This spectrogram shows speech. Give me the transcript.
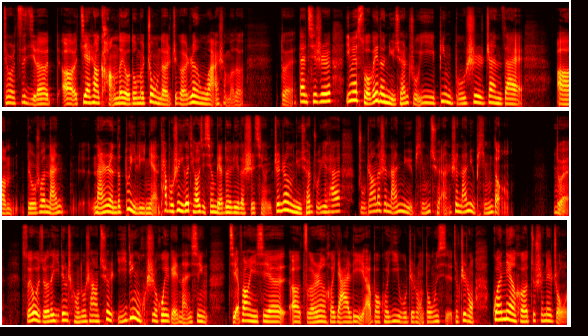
就是自己的呃肩上扛的有多么重的这个任务啊什么的，对。但其实，因为所谓的女权主义，并不是站在啊，比如说男男人的对立面，它不是一个挑起性别对立的事情。真正的女权主义，它主张的是男女平权，是男女平等，对。所以我觉得一定程度上，确一定是会给男性解放一些呃责任和压力啊，包括义务这种东西，就这种观念和就是那种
